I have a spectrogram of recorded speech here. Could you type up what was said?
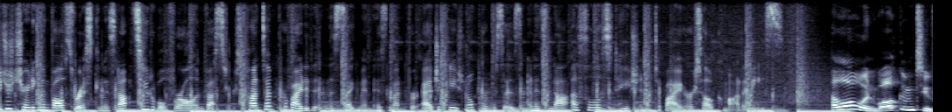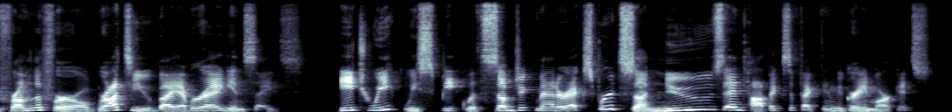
Future trading involves risk and is not suitable for all investors. Content provided in this segment is meant for educational purposes and is not a solicitation to buy or sell commodities. Hello and welcome to From the Furrow, brought to you by Ever.Ag Insights. Each week, we speak with subject matter experts on news and topics affecting the grain markets.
